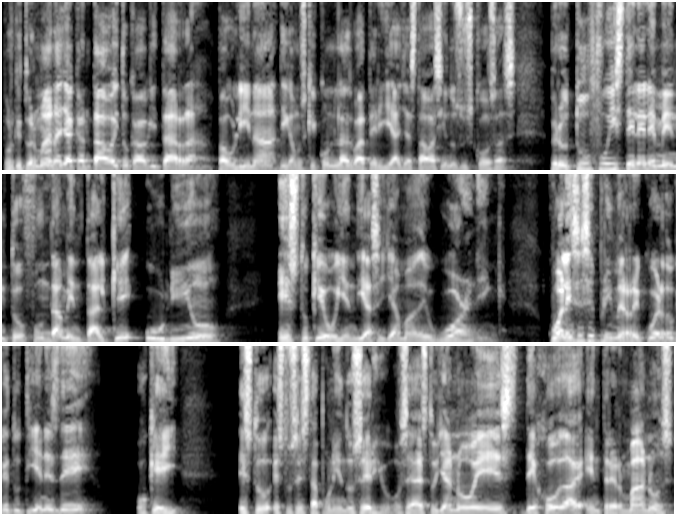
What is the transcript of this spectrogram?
Porque tu hermana ya cantaba y tocaba guitarra, Paulina, digamos que con las baterías ya estaba haciendo sus cosas, pero tú fuiste el elemento fundamental que unió esto que hoy en día se llama The Warning. ¿Cuál es ese primer recuerdo que tú tienes de, ok, esto, esto se está poniendo serio. O sea, esto ya no es de joda entre hermanos,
